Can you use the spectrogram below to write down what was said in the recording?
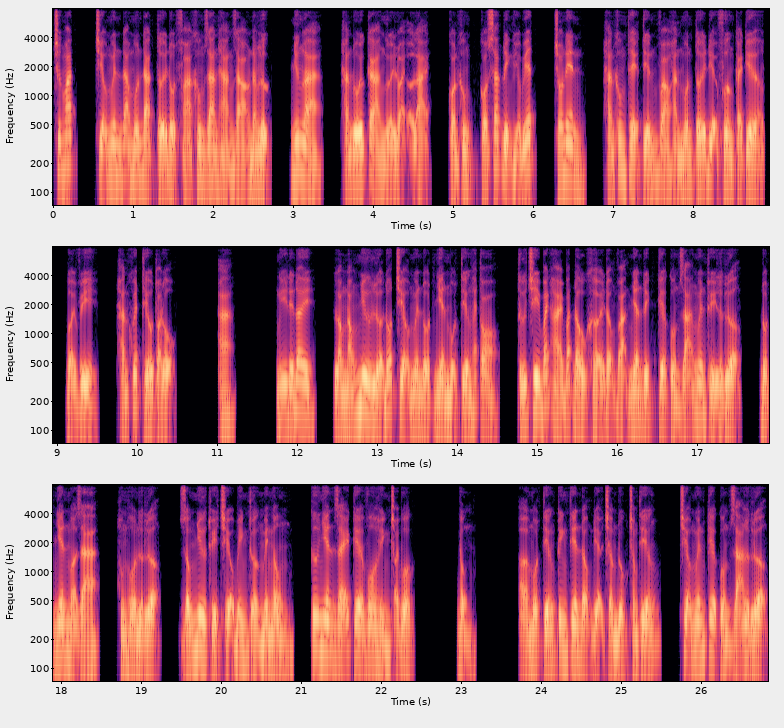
Trước mắt, triệu nguyên đã muốn đạt tới đột phá không gian hàng rào năng lực, nhưng là, hắn đối cả người loại ở lại còn không có xác định hiểu biết, cho nên, hắn không thể tiến vào hắn muốn tới địa phương cái kia, bởi vì, hắn khuyết thiếu tọa độ. A, nghĩ đến đây lòng nóng như lửa đốt triệu nguyên đột nhiên một tiếng hét to, tứ chi bách hải bắt đầu khởi động vạn nhân địch kia cùng dã nguyên thủy lực lượng, đột nhiên mở ra, hùng hồn lực lượng, giống như thủy triều bình thường mênh mông, cư nhiên dãy kia vô hình trói buộc. Động ở một tiếng kinh thiên động địa trầm đục trong tiếng, triệu nguyên kia cùng dã lực lượng,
